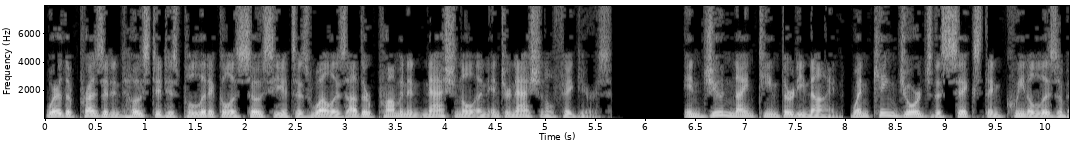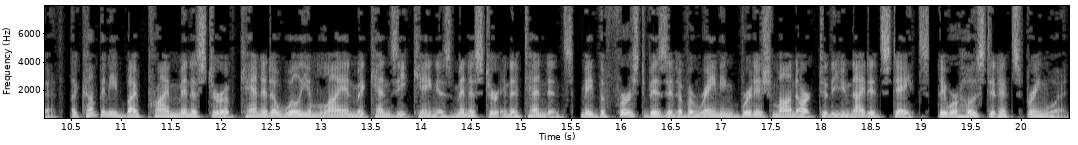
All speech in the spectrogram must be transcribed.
where the president hosted his political associates as well as other prominent national and international figures. In June 1939, when King George VI and Queen Elizabeth, accompanied by Prime Minister of Canada William Lyon Mackenzie King as Minister in attendance, made the first visit of a reigning British monarch to the United States, they were hosted at Springwood.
